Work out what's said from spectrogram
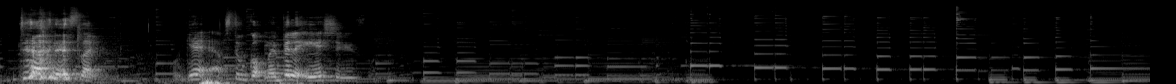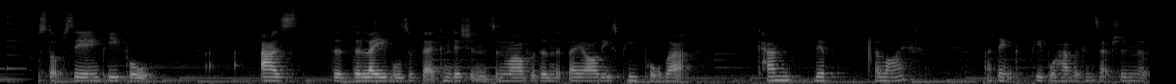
and it's like, "Well, yeah, I've still got mobility issues." Stop seeing people as the, the labels of their conditions and rather than that they are these people that can live a life. I think people have a conception that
